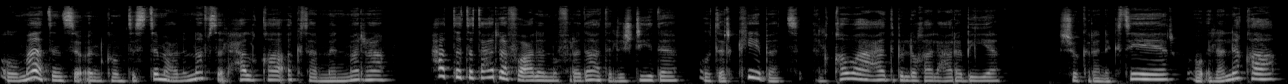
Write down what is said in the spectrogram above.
وما تنسوا أنكم تستمعوا لنفس الحلقة أكثر من مرة حتى تتعرفوا على المفردات الجديدة وتركيبة القواعد باللغة العربية. شكرا كثير وإلى اللقاء.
